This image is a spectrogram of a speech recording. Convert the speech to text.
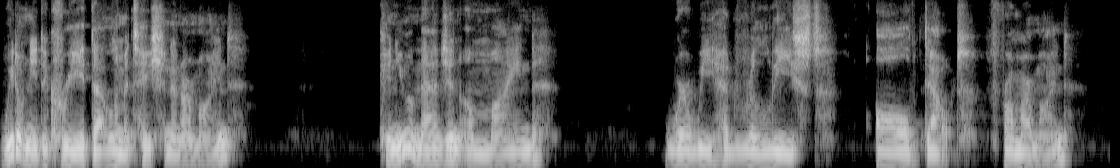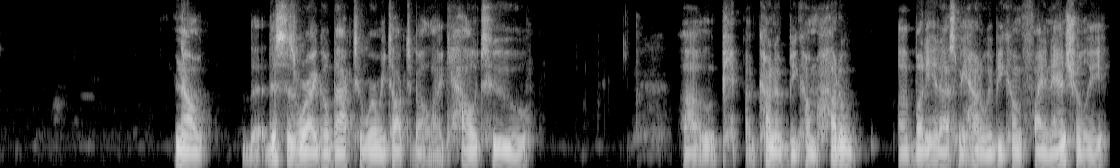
We don't need to create that limitation in our mind. Can you imagine a mind where we had released all doubt from our mind? Now, th- this is where I go back to where we talked about like how to uh, p- kind of become how do a buddy had asked me how do we become financially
